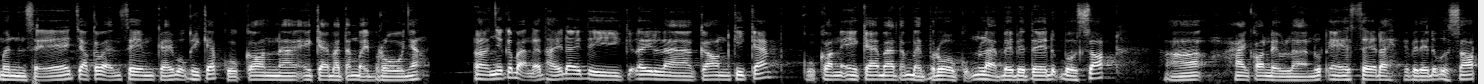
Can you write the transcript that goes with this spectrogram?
Mình sẽ cho các bạn xem cái bộ cây cáp của con à, EK387 Pro nhé. À, như các bạn đã thấy đây thì đây là con keycap của con EK387 Pro cũng là BBT double shot. Đó, hai con đều là nút ESC đây BBT double shot.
